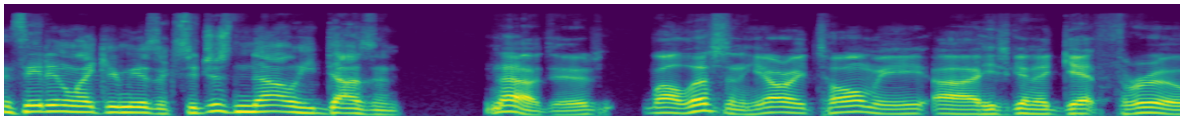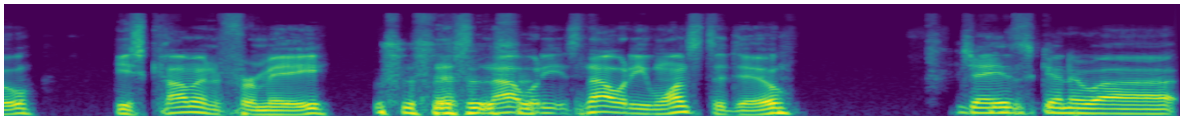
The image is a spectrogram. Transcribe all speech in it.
and say he didn't like your music. So just know he doesn't. No, dude. Well, listen, he already told me uh, he's going to get through. He's coming for me. That's not what he. It's not what he wants to do. Jay's gonna uh,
